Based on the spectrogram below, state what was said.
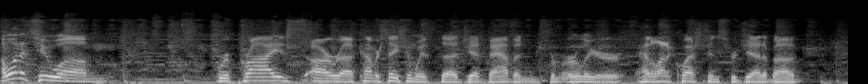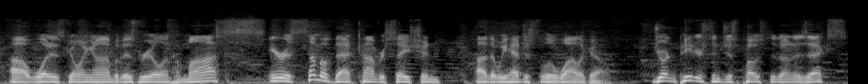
I wanted to um, reprise our uh, conversation with uh, Jed Babbin from earlier. Had a lot of questions for Jed about uh, what is going on with Israel and Hamas. Here is some of that conversation uh, that we had just a little while ago. Jordan Peterson just posted on his X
